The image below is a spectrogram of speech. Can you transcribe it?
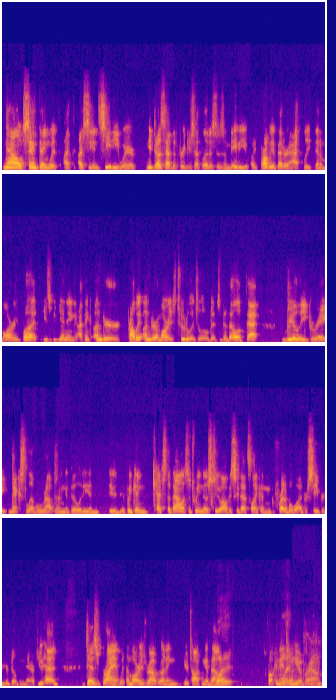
Now, same thing with I, I see in CeeDee where he does have the freakish athleticism, maybe like, probably a better athlete than Amari, but he's beginning, I think, under probably under Amari's tutelage a little bit to develop that really great next level route running ability. And dude, if we can catch the balance between those two, obviously that's like an incredible wide receiver you're building there. If you had Dez Bryant with Amari's route running, you're talking about What? Fucking what? Antonio Brown.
